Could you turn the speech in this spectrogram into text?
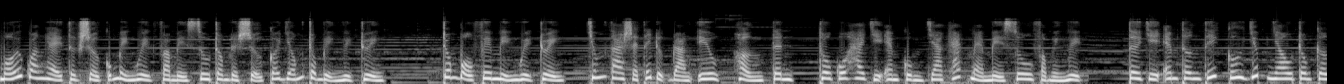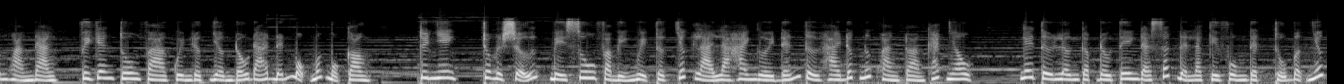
Mối quan hệ thực sự của Miệng Nguyệt và Miệng Xu trong lịch sử có giống trong Miệng Nguyệt truyện. Trong bộ phim Miệng Nguyệt truyện, chúng ta sẽ thấy được đoàn yêu, hận, tình, thù của hai chị em cùng cha khác mẹ Miệng Xu và Miệng Nguyệt. Từ chị em thân thiết cứu giúp nhau trong cơn hoạn nạn vì ghen tuông và quyền lực dần đấu đá đến một mất một còn. Tuy nhiên, trong lịch sử, Mỹ Xu và Mỹ Nguyệt thực chất lại là hai người đến từ hai đất nước hoàn toàn khác nhau. Ngay từ lần gặp đầu tiên đã xác định là kỳ phùng địch thủ bậc nhất,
